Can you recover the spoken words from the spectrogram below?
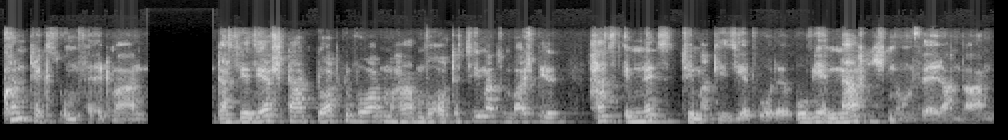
Kontextumfeld waren, dass wir sehr stark dort geworben haben, wo auch das Thema zum Beispiel Hass im Netz thematisiert wurde, wo wir in Nachrichtenumfeldern waren.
